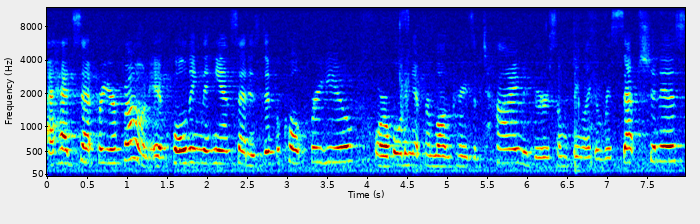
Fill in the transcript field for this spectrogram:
A headset for your phone. If holding the handset is difficult for you, or holding it for long periods of time, if you're something like a receptionist,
